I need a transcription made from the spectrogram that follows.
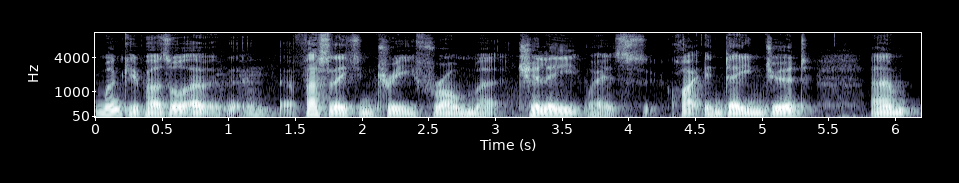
Monkey puzzle, a, a fascinating tree from uh, Chile, where it's quite endangered. Um,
